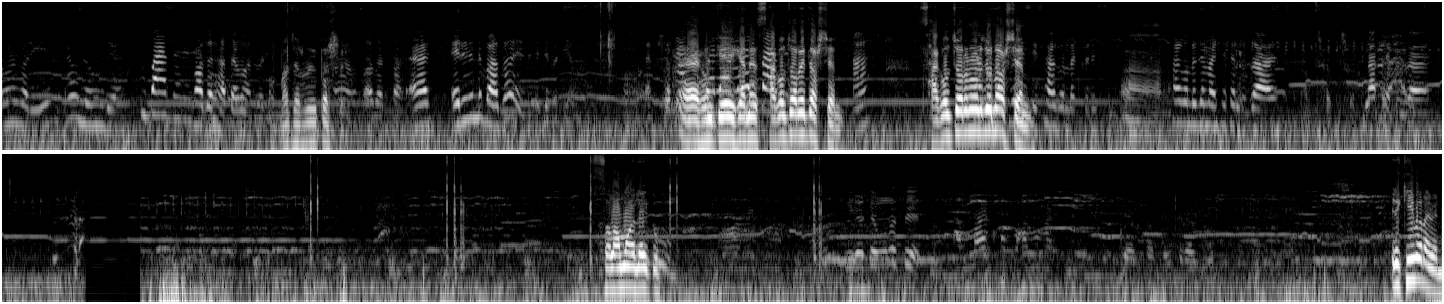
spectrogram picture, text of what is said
আমার বাড়ি এই বাজার। হাতে আমার বাড়ি। বাজারের পাশে? হ্যাঁ, বাজার বাজার বাড়ি এখন কি এখানে ছাগল চড়াইতে আসছেন? হ্যাঁ? ছাগল চড়ানোর জন্য আসছেন? ছাগল। যে যায় আচ্ছা আচ্ছা। যায়। আলাইকুম। কেমন আছেন এটা কি বানাবেন?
